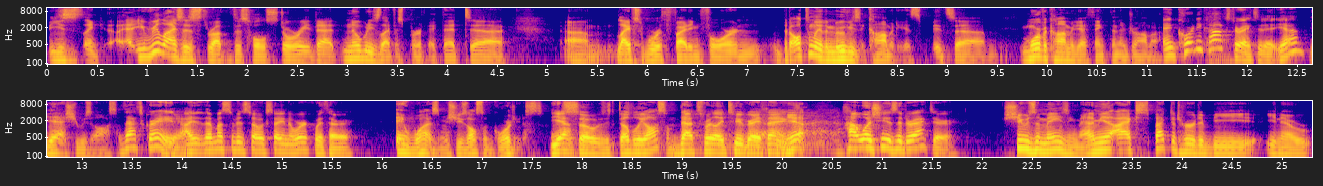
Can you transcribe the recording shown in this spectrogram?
he's like he realizes throughout this whole story that nobody's life is perfect. That uh, um, life's worth fighting for, and but ultimately the movie's a comedy. It's it's uh, more of a comedy, I think, than a drama. And Courteney Cox directed it, yeah? yeah, she was awesome. That's great. Yeah. I, that must have been so exciting to work with her. it was. I mean, she's also gorgeous. Yeah. So it was doubly awesome. That's really two great things. Yeah. How was she as a director? She was amazing, man. I mean, I expected her to be, you know,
